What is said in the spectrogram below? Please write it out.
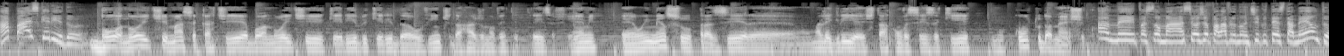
A paz, querido. Boa noite, Márcia Cartier. Boa noite, querido e querida ouvinte da Rádio 93 FM. É um imenso prazer, é uma alegria estar com vocês aqui no culto doméstico. Amém, pastor Márcio. Hoje a palavra no Antigo Testamento.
